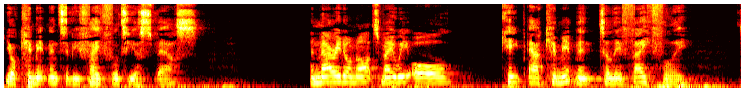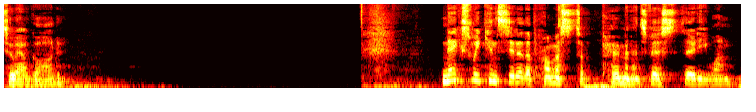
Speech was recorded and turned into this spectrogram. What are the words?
your commitment to be faithful to your spouse. And married or not, may we all keep our commitment to live faithfully to our God. Next, we consider the promise to permanence, verse 31.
